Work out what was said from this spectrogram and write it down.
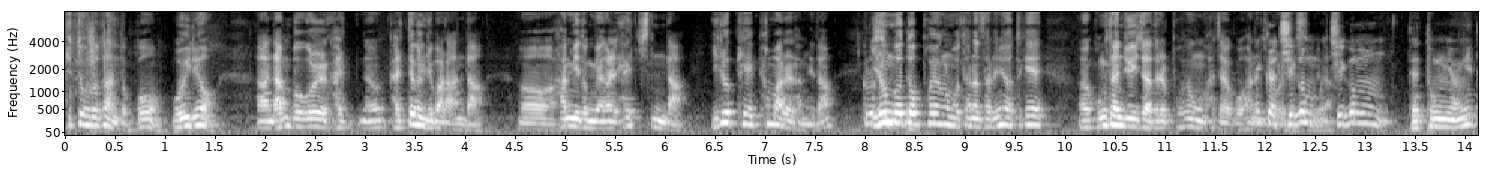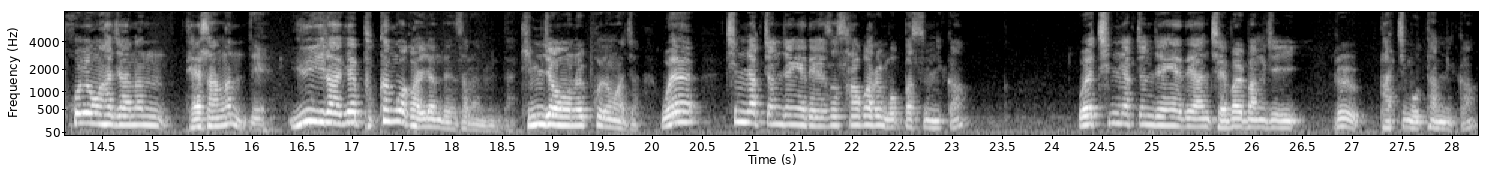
귀뚱으로도 안 듣고 오히려 아, 남북을 갈, 어, 갈등을 유발한다. 어, 한미 동맹을 해친다. 이렇게 폄하를 합니다. 이런 그렇습니다. 것도 포용을 못하는 사람이 어떻게 어, 공산주의자들을 포용하자고 하는지 그러니까 지금 모르겠습니다. 지금 대통령이 포용하자는 대상은 예. 유일하게 북한과 관련된 사람입니다. 김정은을 포용하자. 왜 침략 전쟁에 대해서 사과를 못 받습니까? 왜 침략 전쟁에 대한 재발 방지를 받지 못합니까?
